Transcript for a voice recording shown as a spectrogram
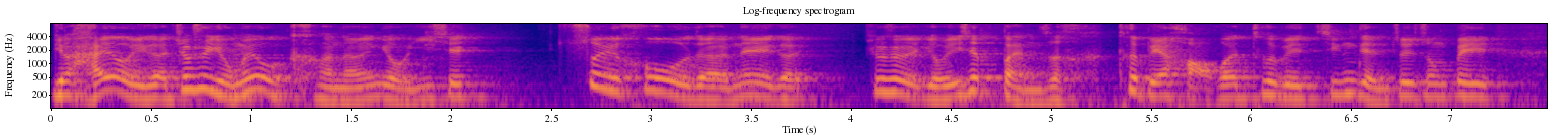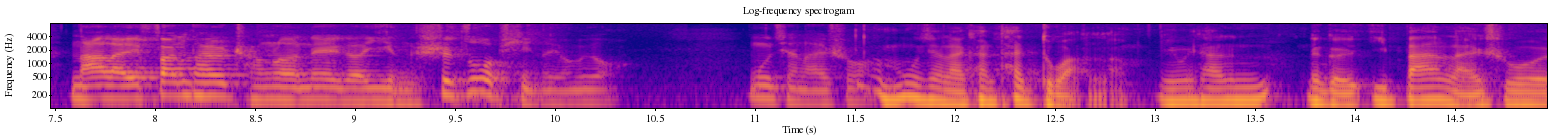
有还有一个就是有没有可能有一些最后的那个，就是有一些本子特别好或者特别经典，最终被拿来翻拍成了那个影视作品的有没有？目前来说，目前来看太短了，因为它那个一般来说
